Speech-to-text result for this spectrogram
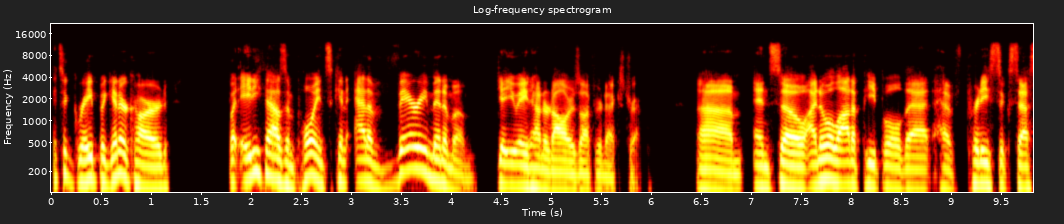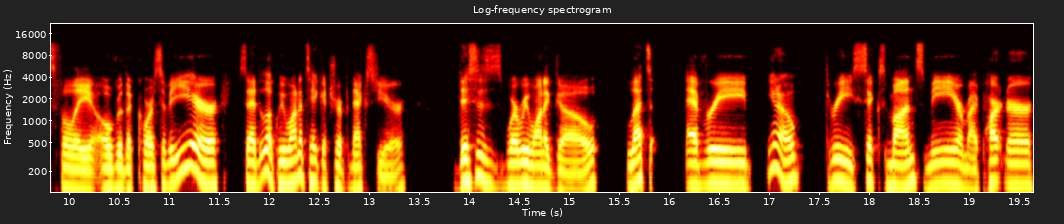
it's a great beginner card, but 80,000 points can, at a very minimum, get you $800 off your next trip. Um, and so I know a lot of people that have pretty successfully over the course of a year said, look, we want to take a trip next year. This is where we want to go. Let's every, you know, three, six months, me or my partner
